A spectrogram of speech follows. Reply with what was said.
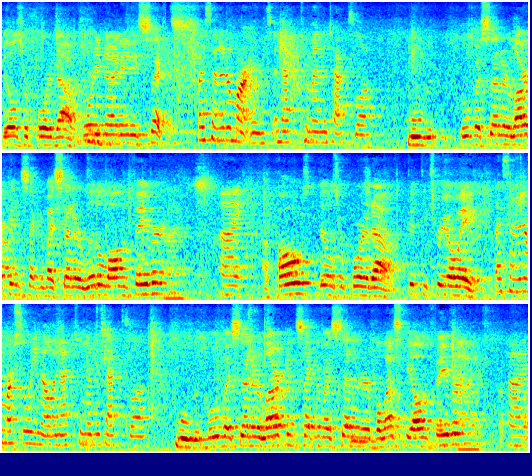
Bill's reported out. 4986. By Senator Martins, an act to amend the tax law. Move it. Moved by Senator Larkin, seconded by Senator Little. All in favor? Aye. Opposed? Bill's reported out. 5308. By Senator Marcellino, an act to amend the tax law. Moved by Senator Larkin, seconded by Senator Valesky. All in favor? Aye.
